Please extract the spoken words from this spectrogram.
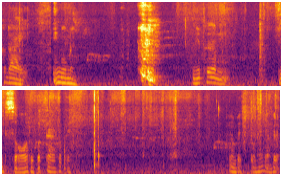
ก็ได้อีกมุมหนึ่งนี้เพิ่มดินสอหรือปากกาเข้าไปเพิ่มไปตรงนี้ก่อนก็ได้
